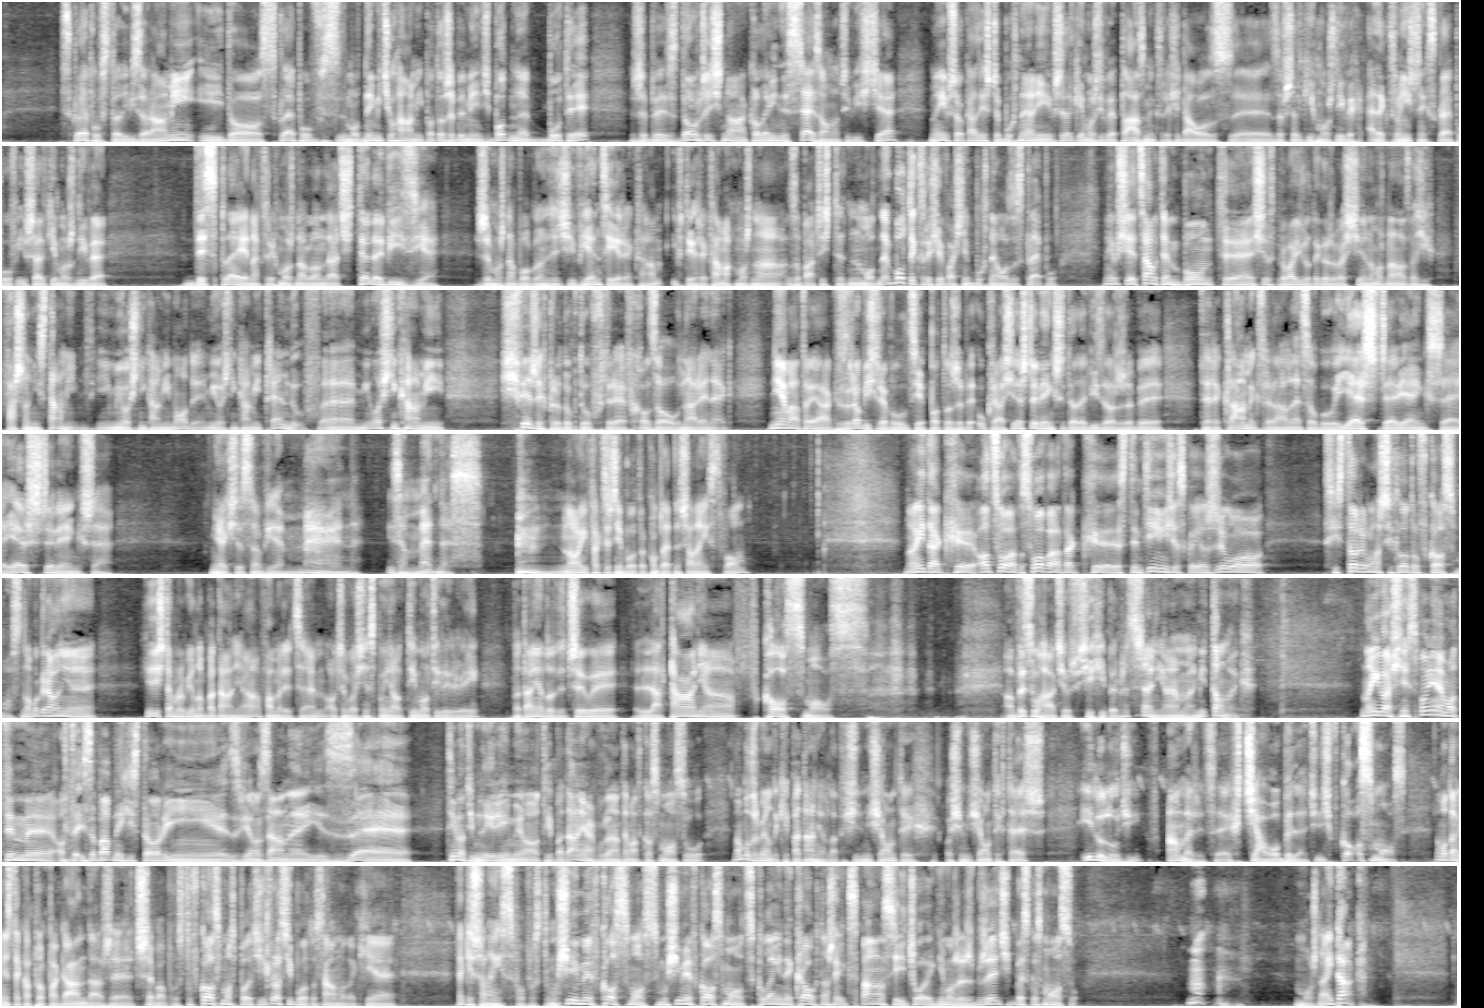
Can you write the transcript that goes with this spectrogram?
sklepów z telewizorami i do sklepów z modnymi ciuchami, po to, żeby mieć modne buty, żeby zdążyć na kolejny sezon oczywiście. No i przy okazji jeszcze buchnęli wszelkie możliwe plazmy, które się dało z, e, ze wszelkich możliwych elektronicznych sklepów i wszelkie możliwe dysplaye, na których można oglądać telewizję że można było oglądać więcej reklam i w tych reklamach można zobaczyć te modne buty, które się właśnie buchnęło ze sklepu. No i właściwie cały ten bunt e, się sprowadził do tego, że właściwie no, można nazwać ich fashionistami, takimi miłośnikami mody, miłośnikami trendów, e, miłośnikami świeżych produktów, które wchodzą na rynek. Nie ma to jak zrobić rewolucję po to, żeby ukraść jeszcze większy telewizor, żeby te reklamy, które nam lecą, były jeszcze większe, jeszcze większe. Jak się sobie, man, is a madness. No i faktycznie było to kompletne szaleństwo. No i tak e, od słowa do słowa, tak e, z tym teamem się skojarzyło z historią naszych lotów w kosmos. No bo generalnie kiedyś tam robiono badania w Ameryce, o czym właśnie wspominał Timothy Leary. Badania dotyczyły latania w kosmos. A wysłuchacie oczywiście hiperprzestrzeni, a ja mam na imię Tomek. No i właśnie wspomniałem o tym, e, o tej zabawnej historii związanej ze Timothy Leary o tych badaniach w ogóle na temat kosmosu, no bo zrobiono takie badania w latach 70., 80. też, ilu ludzi w Ameryce chciałoby lecieć w kosmos. No bo tam jest taka propaganda, że trzeba po prostu w kosmos polecieć. W Rosji było to samo, takie, takie szaleństwo po prostu. Musimy w kosmos, musimy w kosmos. Kolejny krok naszej ekspansji. Człowiek nie możesz żyć bez kosmosu. No, można i tak.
